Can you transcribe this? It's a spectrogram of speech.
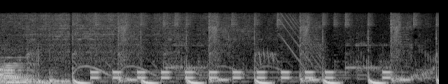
Thank you.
